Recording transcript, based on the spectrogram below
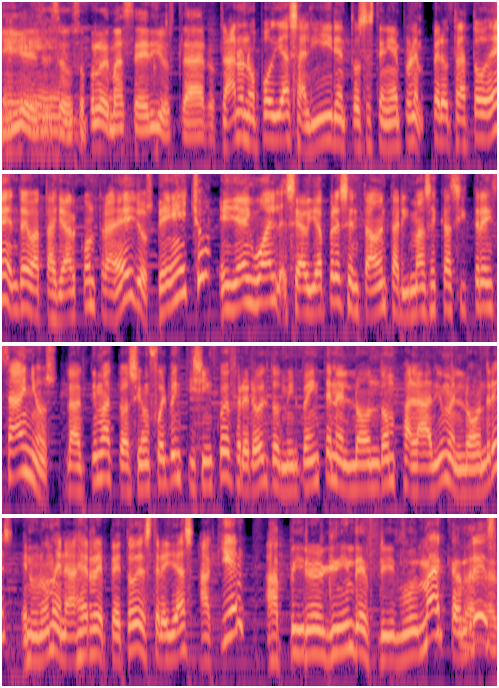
eh, son problemas serios, claro. Claro, no podía salir, entonces tenía el problema, pero trató de, de, batallar contra ellos. De hecho, ella igual se había presentado en tarima hace casi tres años. La última actuación fue el 25 de febrero del 2020 en el London Palladium en Londres, en un homenaje repleto de estrellas. ¿A quién? A Peter Green de Fleetwood Mac, Andrés,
